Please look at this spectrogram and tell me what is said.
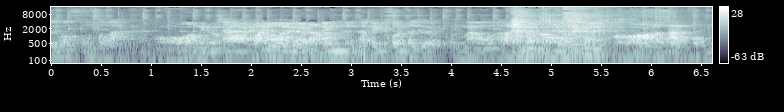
เรียกว่าคงสว่างนะครับอ๋อเหมือนแบบใช่ว่ายลลออยยแบแบบบเป็นเหมือนถ้าเป็นคนก็คือแบบคนเมาครับ อ๋อครับผมนะฮะ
